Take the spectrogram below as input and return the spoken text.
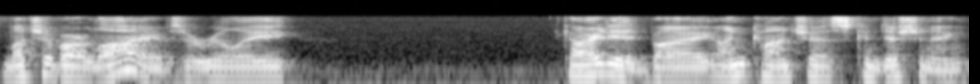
much of our lives are really guided by unconscious conditioning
